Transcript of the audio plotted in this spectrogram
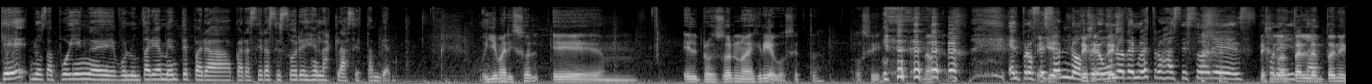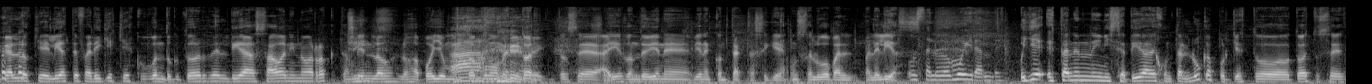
que nos apoyen eh, voluntariamente para, para ser asesores en las clases también. Oye Marisol, eh, el profesor no es griego, ¿cierto? ¿O sí? No. El profesor no, deja- pero deja- uno de nuestros asesores. Deja contarle a. Antonio y Carlos que Elías Tefariquis, que es co-conductor del día sábado en Innova Rock, también Sí. los, los apoya un montón Ah, como mentor. Entonces ahí es donde viene, viene en contacto. Así que un saludo para el Elías. Un saludo muy grande. Oye, están en una iniciativa de juntar lucas porque esto, todo esto se-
